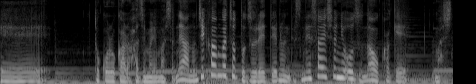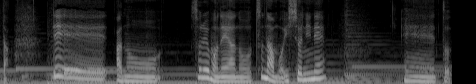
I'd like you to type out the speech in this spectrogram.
えー、ところから始まりましたね。あの時間がちょっとずれてるんですね。最初にオズナをかけました。であのそれもねあのツナも一緒にねえーと、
